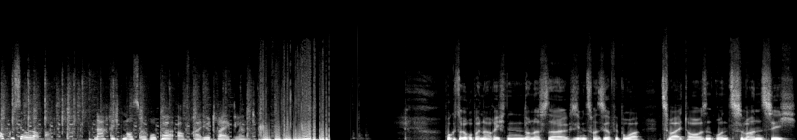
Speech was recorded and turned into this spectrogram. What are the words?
Fokus Europa. Nachrichten aus Europa auf Radio Dreieckland. Fokus Europa Nachrichten, Donnerstag, 27. Februar 2020.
